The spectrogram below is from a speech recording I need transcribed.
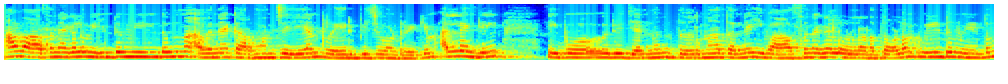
ആ വാസനകൾ വീണ്ടും വീണ്ടും അവനെ കർമ്മം ചെയ്യാൻ പ്രേരിപ്പിച്ചുകൊണ്ടിരിക്കും. അല്ലെങ്കിൽ ഇപ്പോൾ ഒരു ജന്മം തീർന്നാൽ തന്നെ ഈ വാസനകൾ ഉള്ളിടത്തോളം വീണ്ടും വീണ്ടും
